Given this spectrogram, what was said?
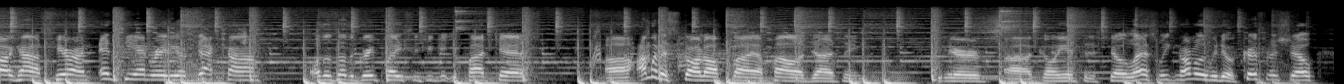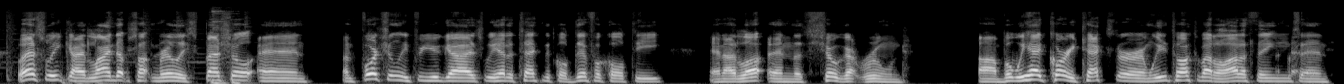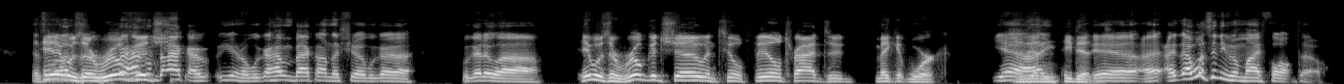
Doghouse here on ntnradio.com. All those other great places you get your podcast. Uh, I'm going to start off by apologizing here uh, going into the show. Last week, normally we do a Christmas show. Last week, I lined up something really special, and unfortunately for you guys, we had a technical difficulty, and I love and the show got ruined. Uh, but we had Corey Texter, and we talked about a lot of things, and it was a real good. Sh- back, I, you know, we're gonna have him back on the show. We're gonna, we're gonna. uh It was a real good show until Phil tried to make it work. Yeah, I, he did. Yeah, I, I, that wasn't even my fault though.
